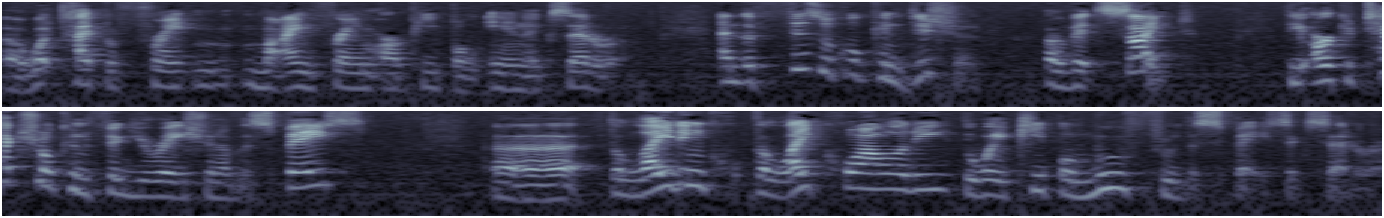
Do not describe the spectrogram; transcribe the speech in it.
uh, what type of frame, mind frame are people in, etc. And the physical condition of its site, the architectural configuration of the space, uh, the lighting, the light quality, the way people move through the space, etc.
